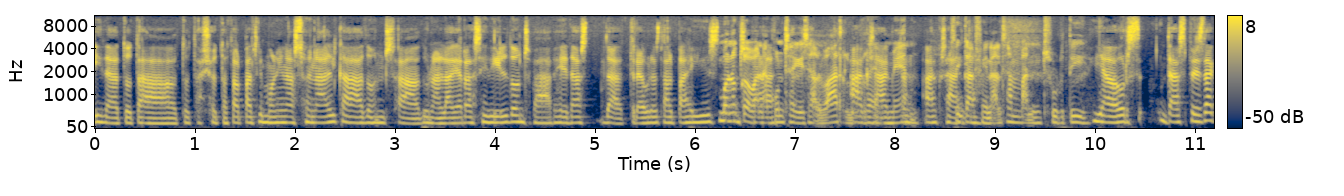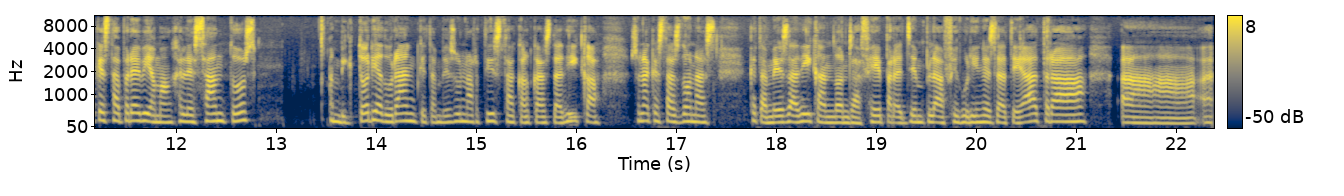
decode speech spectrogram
i de tota, tot això, tot el patrimoni nacional que doncs, eh, durant la Guerra Civil doncs, va haver de, de treure's del país. Bueno, doncs, que van aconseguir salvar-lo, realment. Exacte. O sigui que al final se'n van sortir. Llavors, després d'aquesta prèvia amb Ángeles Santos, en Victòria Duran, que també és una artista que el que es dedica són aquestes dones que també es dediquen doncs, a fer, per exemple, figurines de teatre, a, a,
